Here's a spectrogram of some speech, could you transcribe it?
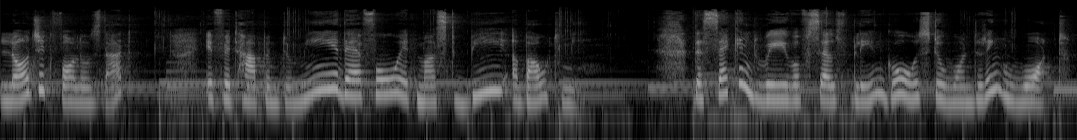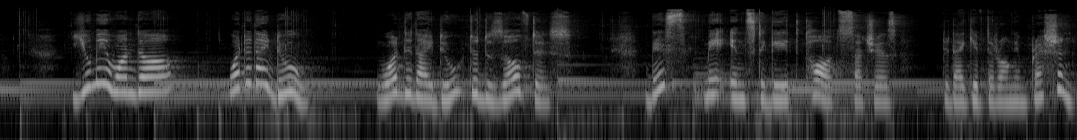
Logic follows that if it happened to me, therefore it must be about me. The second wave of self blame goes to wondering what. You may wonder, what did I do? What did I do to deserve this? This may instigate thoughts such as Did I give the wrong impression?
